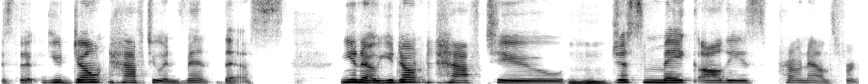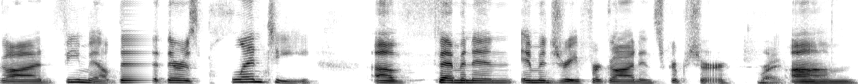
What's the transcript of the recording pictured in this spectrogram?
is that you don't have to invent this. You know, you don't have to Mhm. just make all these pronouns for God female. There is plenty of feminine imagery for God in scripture. Right. Um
